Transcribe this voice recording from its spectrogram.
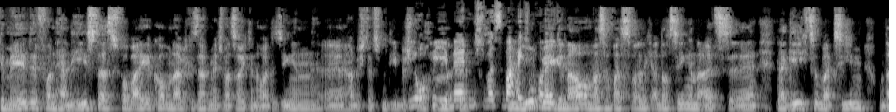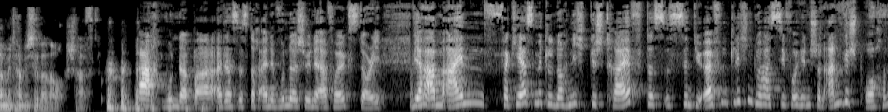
Gemälde von Herrn Hesters vorbeigekommen und habe ich gesagt, Mensch, was soll ich denn heute singen? Äh, habe ich das mit ihm besprochen. Juppie, Mensch, was mache ich Juppie, heute? genau, und was, was soll ich anderes singen als äh, da gehe ich zu Maxim und damit habe ich ja dann auch geschafft. Ach, wunderbar. Das ist doch eine wunderschöne Erfolgsstory. Wir haben ein Verkehrsmittel noch nicht gestreift, das ist, sind die öffentlichen. Du hast sie vorhin schon angesprochen.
